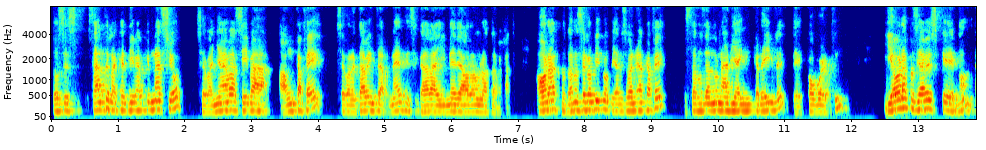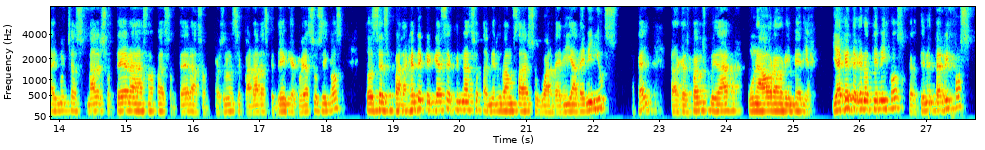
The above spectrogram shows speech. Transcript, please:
Entonces, antes la gente iba al gimnasio, se bañaba, se iba a un café, se conectaba a internet y se quedaba ahí media hora, una hora trabajando. Ahora, pues van a hacer lo mismo, ya no se van a ir al café. Estamos dando un área increíble de coworking. Y ahora, pues ya ves que, ¿no? Hay muchas madres solteras, no padres solteras o personas separadas que tienen que cuidar a sus hijos. Entonces, para la gente que quiere hacer gimnasio, también les vamos a dar su guardería de niños, ¿ok? Para que les podamos cuidar una hora, hora y media. Y hay gente que no tiene hijos, pero tiene perrijos.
